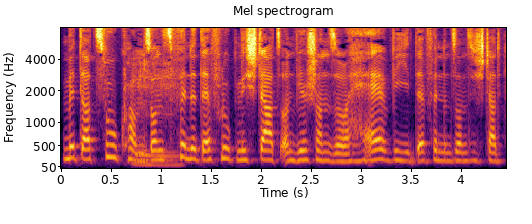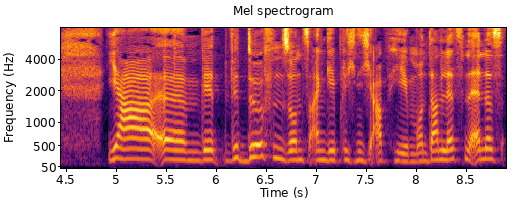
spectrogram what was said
mit dazukommen, sonst findet der Flug nicht statt. Und wir schon so, hä, wie, der findet sonst nicht statt? Ja, ähm, wir, wir dürfen sonst angeblich nicht abheben. Und dann letzten Endes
